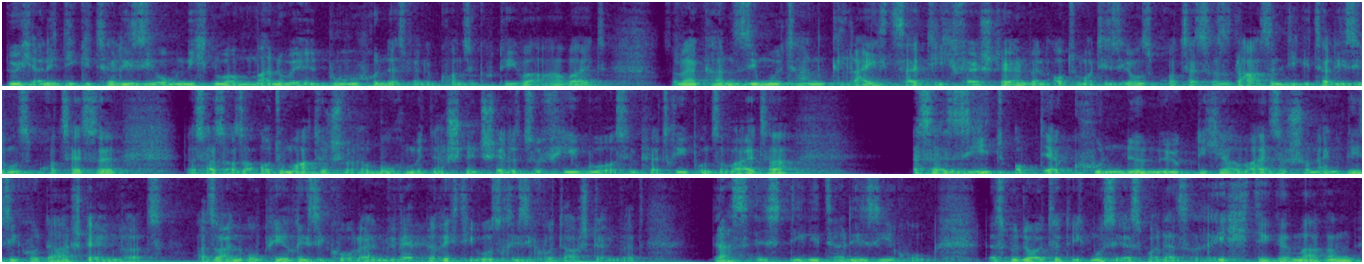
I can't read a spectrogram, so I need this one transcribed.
durch eine Digitalisierung nicht nur manuell buchen, das wäre eine konsekutive Arbeit, sondern kann simultan gleichzeitig feststellen, wenn Automatisierungsprozesse da sind, Digitalisierungsprozesse, das heißt also automatische Verbuchen mit einer Schnittstelle zu FIBU aus dem Vertrieb und so weiter, dass er sieht, ob der Kunde möglicherweise schon ein Risiko darstellen wird, also ein OP-Risiko oder ein Wertberichtigungsrisiko darstellen wird. Das ist Digitalisierung. Das bedeutet, ich muss erstmal das Richtige machen,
